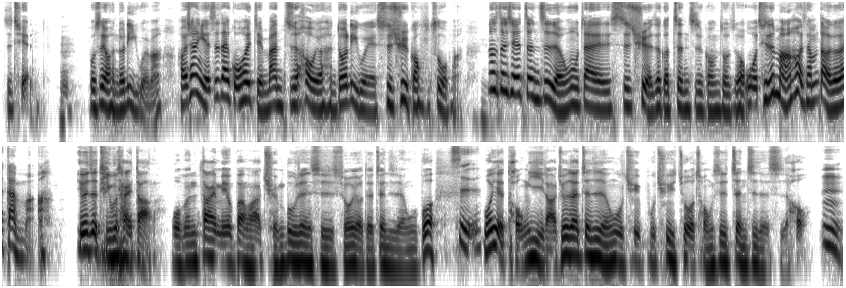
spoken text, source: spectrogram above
之前，嗯，不是有很多立委吗？好像也是在国会减半之后，有很多立委也失去工作嘛。那这些政治人物在失去了这个政治工作之后，我其实蛮好奇他们到底都在干嘛。因为这题目太大了，我们大概没有办法全部认识所有的政治人物。不过，是我也同意啦，就在政治人物去不去做从事政治的时候，嗯，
